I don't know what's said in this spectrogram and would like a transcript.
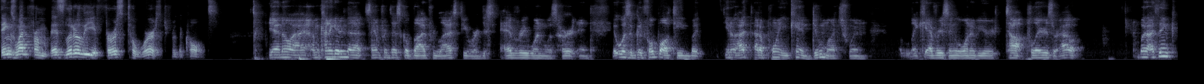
things went from it's literally first to worst for the Colts. Yeah, no, I, I'm kind of getting that San Francisco vibe from last year where just everyone was hurt and it was a good football team, but you know, at, at a point you can't do much when like every single one of your top players are out. But I think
